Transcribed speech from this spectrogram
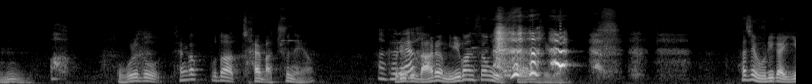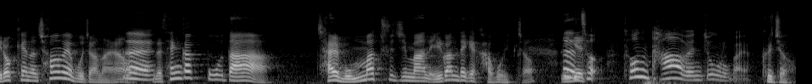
음. 어, 그래도 생각보다 잘 맞추네요. 아, 그리고? 나름 일관성이 있어요 지금. 사실 우리가 이렇게는 처음 해보잖아요. 네. 근데 생각보다 잘 못 맞추지만 일관되게 가고 있죠. 이게 저, 저는 다 왼쪽으로 가요. 그죠?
